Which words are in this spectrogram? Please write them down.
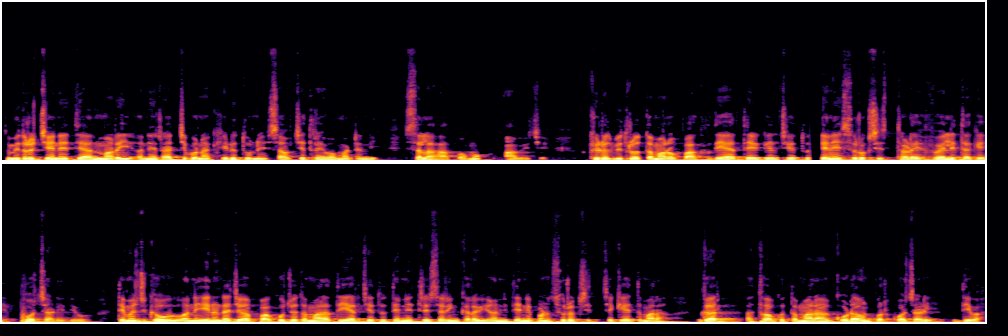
તો મિત્રો, જેને ધ્યાનમાં રહી અને રાજ્યભરના ખેડૂતોને સાવચેત રહેવા માટેની સલાહ આપવામાં આવે છે. ખેડૂત મિત્રો, તમારો પાક તૈયાર થઈ ગયેલ છે તો તેને સુરક્ષિત સ્થળે વહેલી તકે પહોંચાડી દેવો. તેમજ ઘઉં અને એરંડા જેવા પાકો જો તમારા તૈયાર છે તો તેને થ્રેસરિંગ કરાવી અને તેને પણ સુરક્ષિત જગ્યાએ તમારા ઘર અથવા તમારા ગોડાઉન પર પહોંચાડી દેવા.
